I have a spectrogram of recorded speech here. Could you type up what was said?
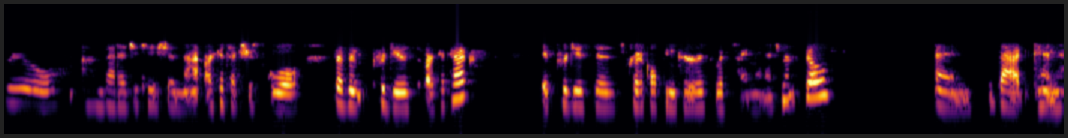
through um, that education that architecture school doesn't produce architects, it produces critical thinkers with time management skills. And that can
